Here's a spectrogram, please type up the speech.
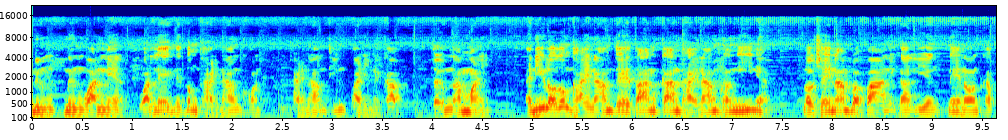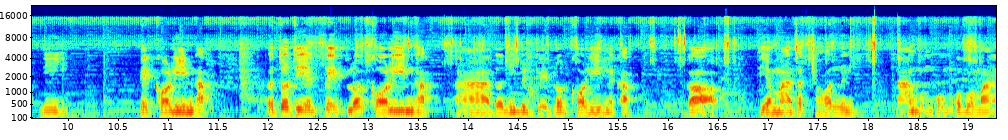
หนึ่งหนึ่งวันเนี่ยวันแรกเนี่ยต้องถ่ายน้ำก่อน ถ่ายน้ำทิ้งไปนะครับ เติมน้ำใหม่ อันนี้เราต้องถ่ายน้ำแต่ตานการถ่ายน้ำครั้งนี้เนี่ยเราใช้น้ำประปาในการเลี้ยงแน่นอนครับนี่เกล็ดคอรีนครับตัวที่เกล็ดลดคอรีนครับอ่าตัวนี้เป็นเกล็ดลดคอรีนนะครับ ก็เตรียมมาสักช้อนหนึ่งน้ำของผมก็ประมาณ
